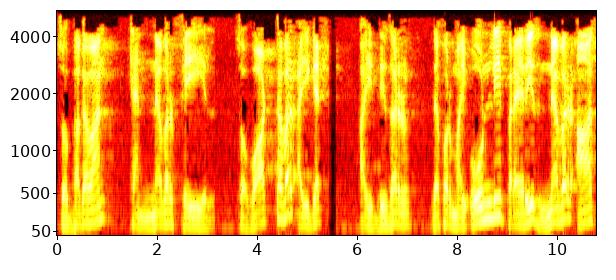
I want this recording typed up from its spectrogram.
So Bhagavan can never fail. So whatever I get, I deserve. Therefore my only prayer is never ask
